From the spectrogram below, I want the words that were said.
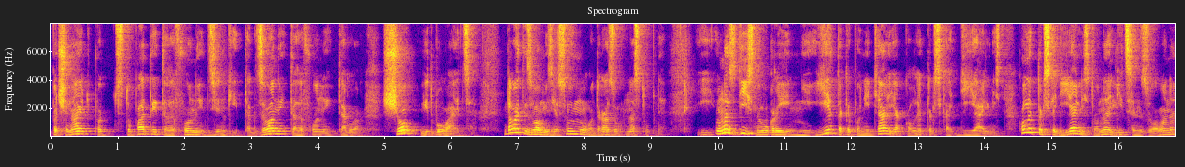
починають поступати телефонні дзвінки, так званий телефонний терор. Що відбувається? Давайте з вами з'ясуємо одразу наступне. І у нас дійсно в Україні є таке поняття, як колекторська діяльність. Колекторська діяльність вона ліцензована.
